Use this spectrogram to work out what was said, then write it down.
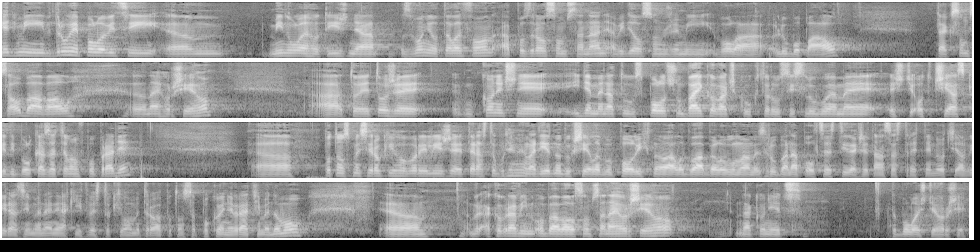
keď mi v druhej polovici um, minulého týždňa zvonil telefón a pozrel som sa naň a videl som, že mi volá Ľubopál, tak som sa obával e, najhoršieho. A to je to, že konečne ideme na tú spoločnú bajkovačku, ktorú si slúbujeme ešte od čias, kedy bol kazateľom v Poprade. A potom sme si roky hovorili, že teraz to budeme mať jednoduchšie, lebo Polichno alebo Abelovu máme zhruba na pol cesty, takže tam sa stretneme, odtiaľ vyrazíme na nejakých 200 km a potom sa pokojne vrátime domov. A ako vravím, obával som sa najhoršieho, nakoniec to bolo ešte horšie.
